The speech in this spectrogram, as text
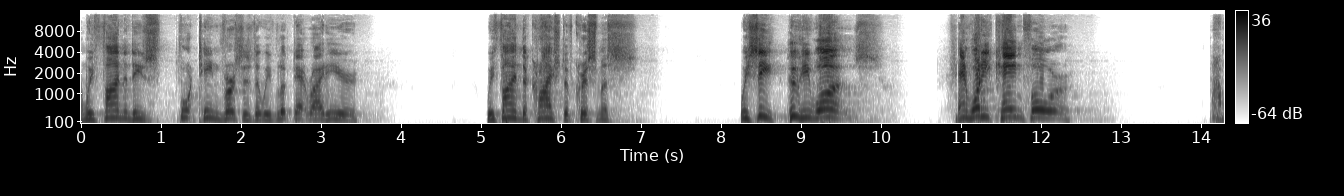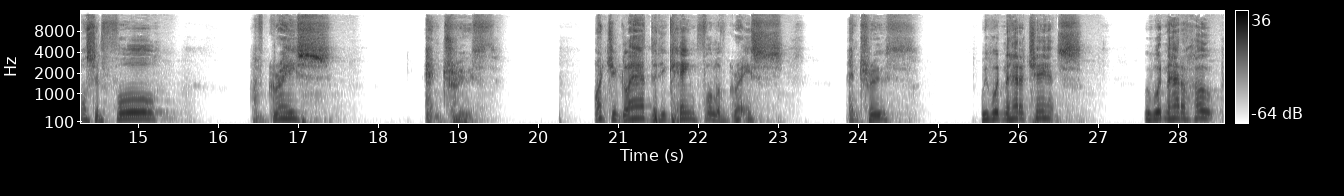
And we find in these 14 verses that we've looked at right here, we find the Christ of Christmas. We see who He was and what He came for. Bible said, full of grace and truth. Aren't you glad that he came full of grace and truth? We wouldn't have had a chance. We wouldn't have had a hope.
